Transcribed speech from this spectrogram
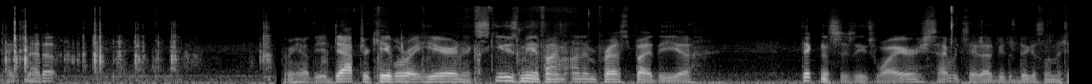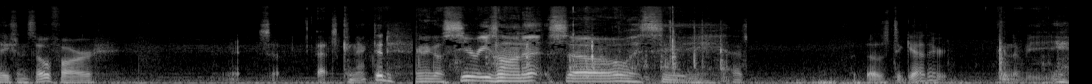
tighten that up. We have the adapter cable right here, and excuse me if I'm unimpressed by the uh, thickness of these wires. I would say that would be the biggest limitation so far. So that's connected. We're gonna go series on it, so let's see. Put those together. Gonna be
